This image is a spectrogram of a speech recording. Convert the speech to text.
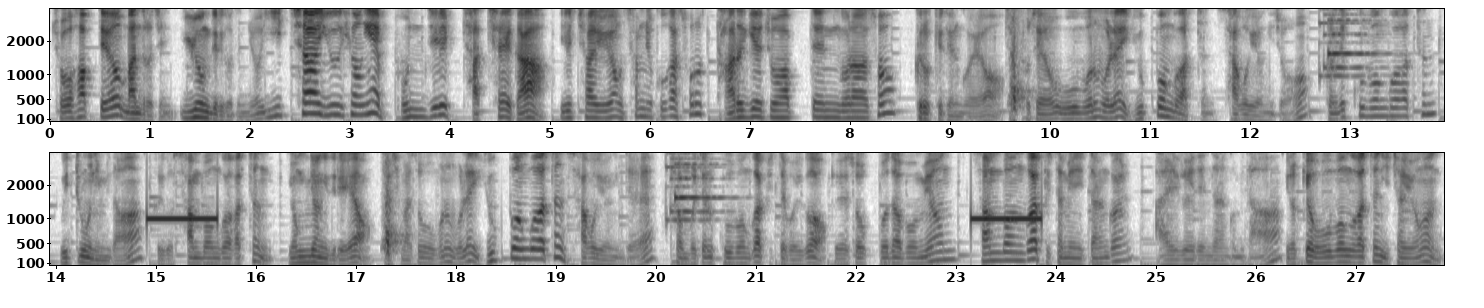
조합되어 만들어진 유형들이거든요. 2차 유형의 본질 자체가 1차 유형 369가 서로 다르게 조합된 거라서 그렇게 되는 거예요. 자 보세요. 5번은 원래 6번과 같은 사고 유형이죠. 그런데 9번과 같은 윗드론입니다. 그리고 3번과 같은 영영이들이에요. 다시 말해서 5번은 원래 6번과 같은 사고 유형인데 처음 볼 때는 9번과 비슷해 보이고 계속 보다 보면 3번과 비슷한 면이 있다는 걸 알게 된다는 겁니다. 이렇게 5번과 같은 2차 유형은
